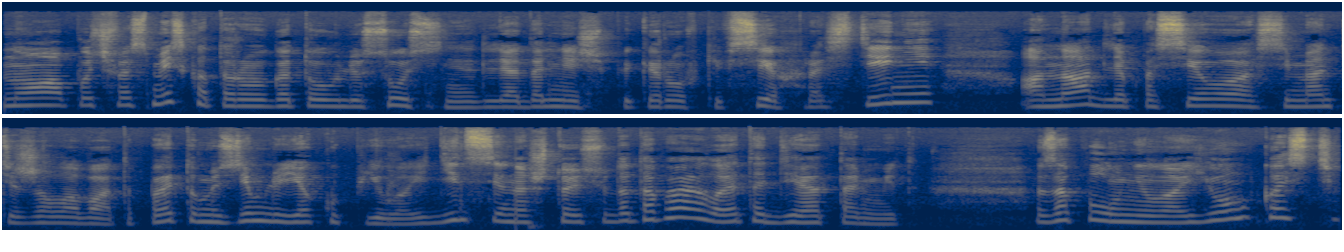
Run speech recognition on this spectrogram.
Ну а почвосмесь, которую я готовлю с осени для дальнейшей пикировки всех растений, она для посева семян тяжеловата. Поэтому землю я купила. Единственное, что я сюда добавила, это диатомит. Заполнила емкость.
